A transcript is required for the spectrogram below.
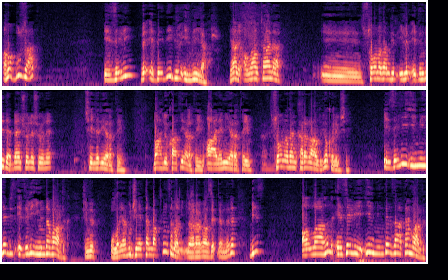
ama bu zat ezeli ve ebedi bir ilmiyle var. Yani Allahu Teala e, sonradan bir ilim edindi de ben şöyle şöyle şeyleri yaratayım. Mahlukatı yaratayım, alemi yaratayım. Sonradan karar aldı. Yok öyle bir şey. Ezeli ilmiyle biz ezeli ilminde vardık. Şimdi olaya bu cihetten baktığın zaman İbn Arabi Hazretlerinde de biz Allah'ın ezeli ilminde zaten vardık.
